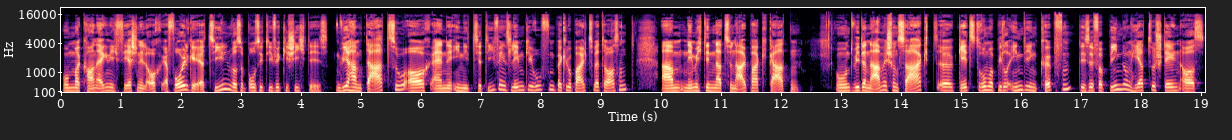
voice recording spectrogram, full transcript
und man kann eigentlich sehr schnell auch Erfolge erzielen, was eine positive Geschichte ist. Wir haben dazu auch eine Initiative Initiative ins Leben gerufen bei Global 2000, ähm, nämlich den Nationalpark Garten. Und wie der Name schon sagt, äh, geht es darum, ein bisschen in den Köpfen diese Verbindung herzustellen aus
